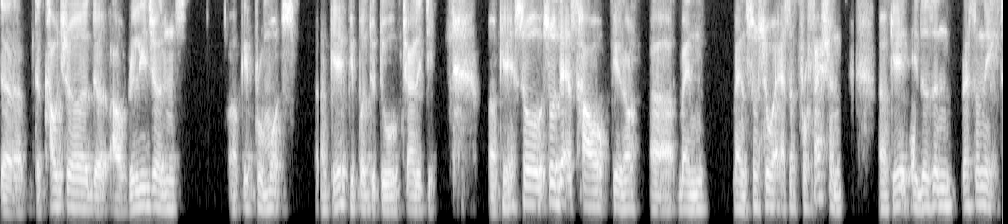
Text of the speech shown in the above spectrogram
the the culture, the our religions, okay, promotes okay people to do charity. Okay, so so that's how you know uh, when when social work as a profession, okay, it doesn't resonate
